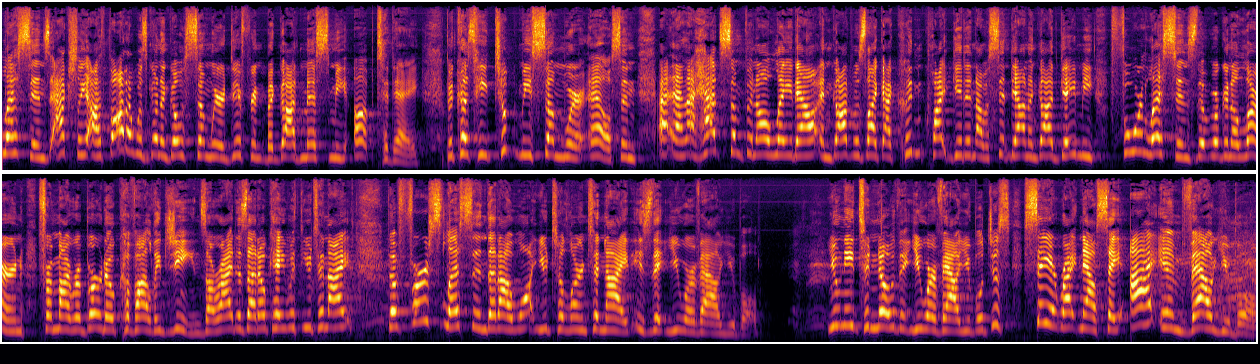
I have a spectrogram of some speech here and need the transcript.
lessons. Actually, I thought I was going to go somewhere different, but God messed me up today because He took me somewhere else. And, and I had something all laid out, and God was like, I couldn't quite get it. I was sitting down, and God gave me four lessons that we're going to learn from my Roberto Cavalli jeans. All right? Is that okay with you tonight? The first lesson that I want you to learn tonight is that you are valuable. You need to know that you are valuable. Just say it right now. Say, I am valuable.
